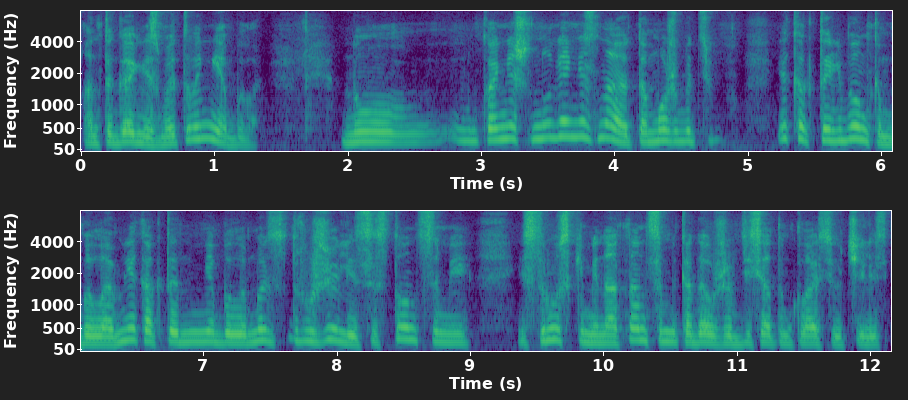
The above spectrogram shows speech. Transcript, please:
антагонизм. Этого не было. Ну, ну, конечно, ну, я не знаю, это может быть... Я как-то ребенком была, мне как-то не было... Мы дружили с эстонцами и с русскими на танцами, когда уже в 10 классе учились,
